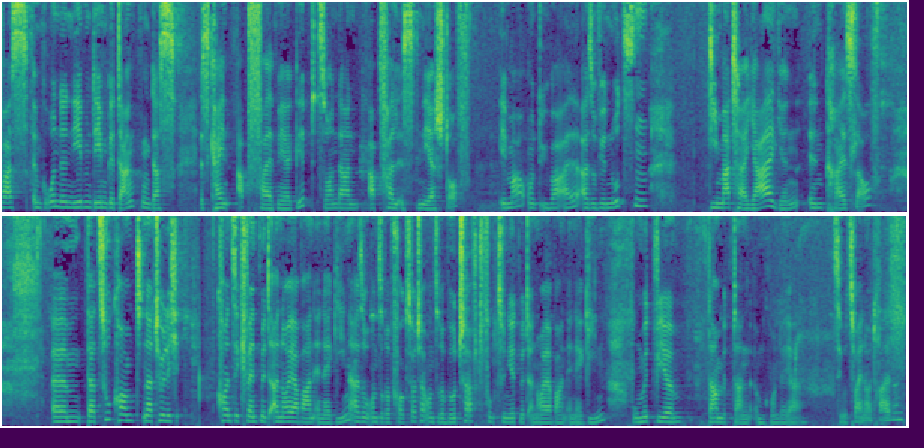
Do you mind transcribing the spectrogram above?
was im Grunde neben dem Gedanken, dass es keinen Abfall mehr gibt, sondern Abfall ist Nährstoff immer und überall. Also wir nutzen die Materialien im Kreislauf ähm, dazu kommt natürlich konsequent mit erneuerbaren Energien. Also unsere Volkswirtschaft, unsere Wirtschaft funktioniert mit erneuerbaren Energien, womit wir damit dann im Grunde ja CO2-neutral sind.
